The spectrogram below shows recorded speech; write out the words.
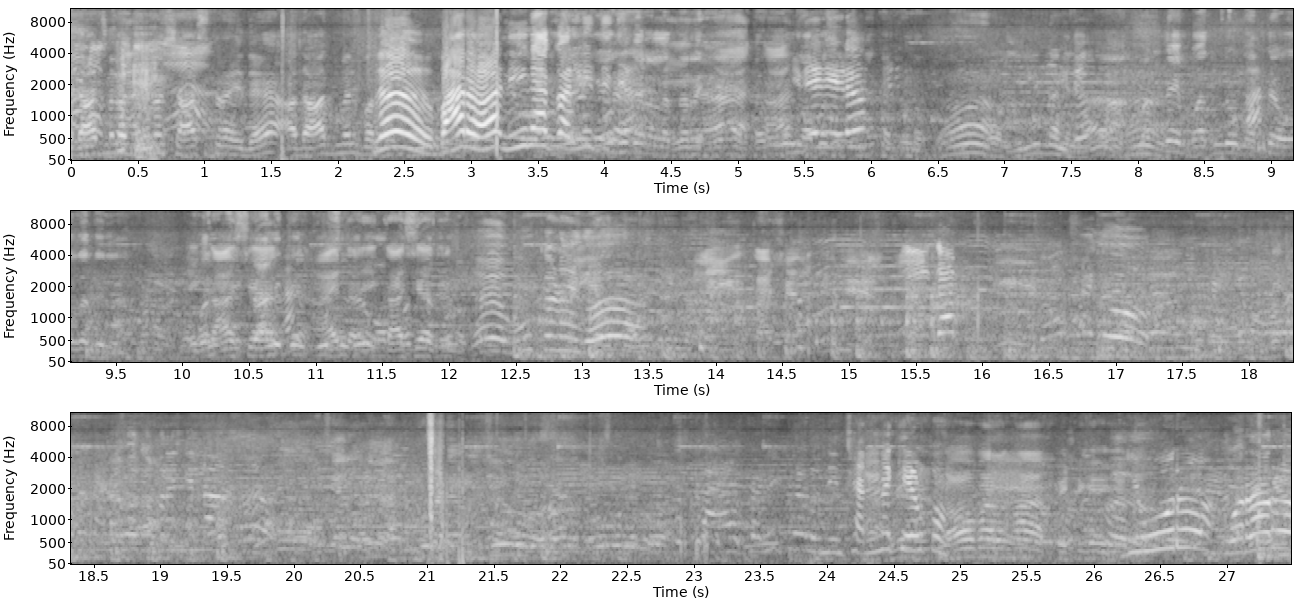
ಅದಾದ್ಮೇಲೆ ಅದೇನೋ ಶಾಸ್ತ್ರ ಇದೆ. ಅದಾದ್ಮೇಲೆ ಲೋ, ಬಾರೋ ನೀನ್ ಯಾಕೋ ಅಲ್ಲಿ ಮತ್ತೆ ಬಂದು ಮತ್ತೆ ಹೋಗೋದಿಲ್ಲ. ಕಾಶಿ ಚೆನ್ನಾಗಿ ಕೇಳ್ಕೊ. ಇವರು ಹೊರೋರು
